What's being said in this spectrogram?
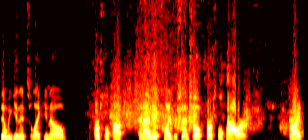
then we get into, like, you know, personal power, and I make 20%. So personal power, right?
